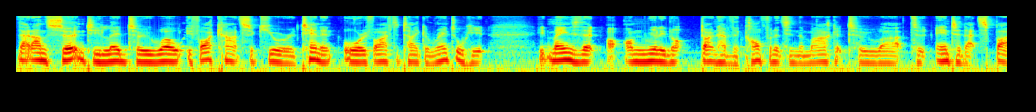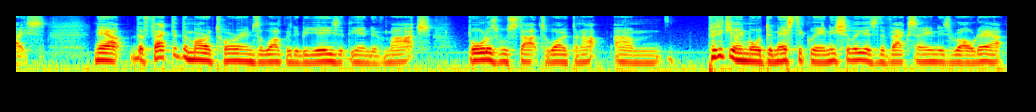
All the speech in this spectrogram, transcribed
that uncertainty led to well, if I can't secure a tenant or if I have to take a rental hit, it means that I'm really not don't have the confidence in the market to uh, to enter that space. Now, the fact that the moratoriums are likely to be eased at the end of March, borders will start to open up, um, particularly more domestically initially as the vaccine is rolled out.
